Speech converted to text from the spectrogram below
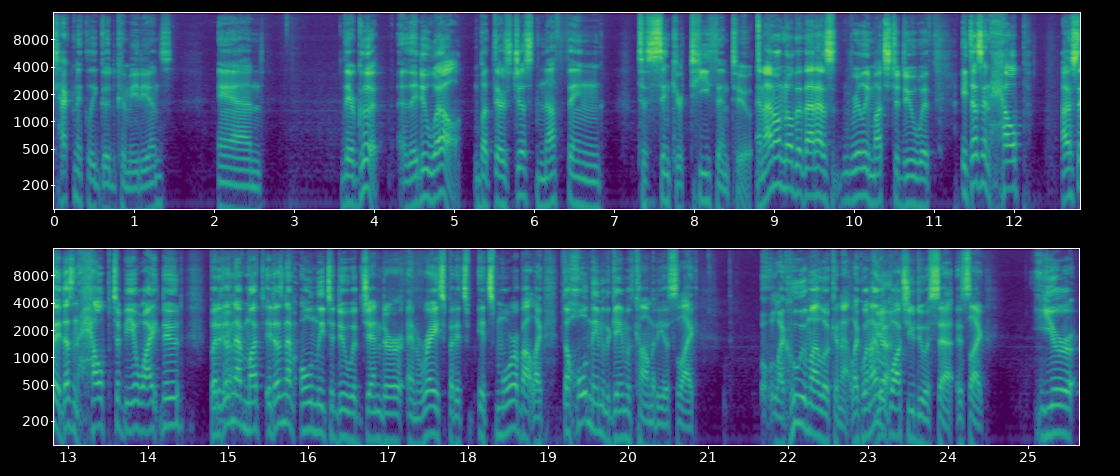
technically good comedians and they're good. They do well, but there's just nothing to sink your teeth into. And I don't know that that has really much to do with it doesn't help I would say it doesn't help to be a white dude, but it doesn't have much it doesn't have only to do with gender and race, but it's it's more about like the whole name of the game with comedy is like oh, like who am I looking at? Like when I Yeah. watch you do a set, it's like you're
